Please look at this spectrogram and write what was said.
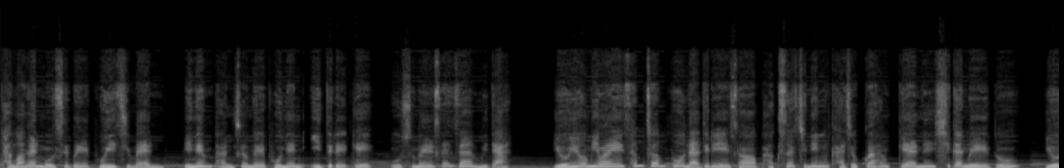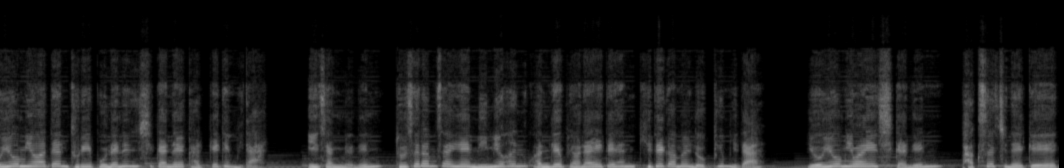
당황한 모습을 보이지만 이는 방송을 보는 이들에게 웃음을 선사합니다. 요요미와의 삼천포 나들이에서 박서진은 가족과 함께하는 시간 외에도 요요미와 단 둘이 보내는 시간을 갖게 됩니다. 이 장면은 두 사람 사이의 미묘한 관계 변화에 대한 기대감을 높입니다. 요요미와의 시간은 박서진에게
